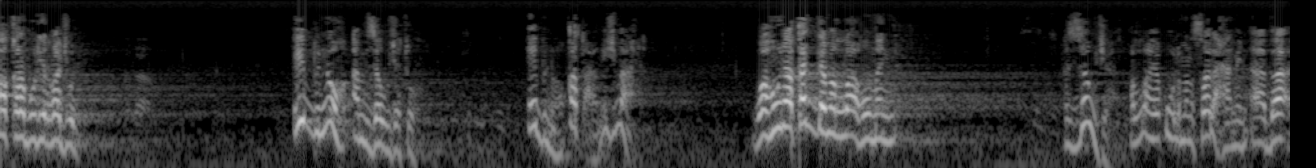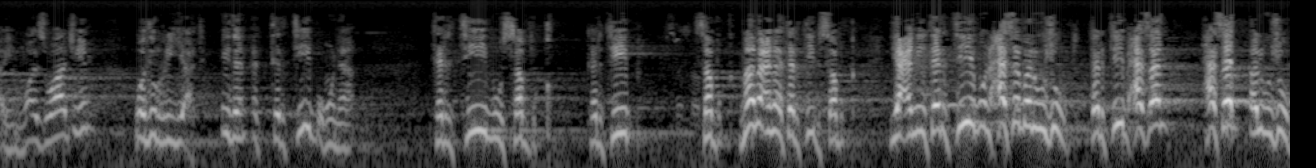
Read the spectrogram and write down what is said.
أقرب للرجل. ابنه أم زوجته؟ ابنه قطعا إجماعا وهنا قدم الله من؟ الزوجة. الله يقول من صلح من آبائهم وأزواجهم وذرياتهم. إذا الترتيب هنا ترتيب سبق. ترتيب سبق. ما معنى ترتيب سبق؟ يعني ترتيب حسب الوجود. ترتيب حسن حسب الوجود.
